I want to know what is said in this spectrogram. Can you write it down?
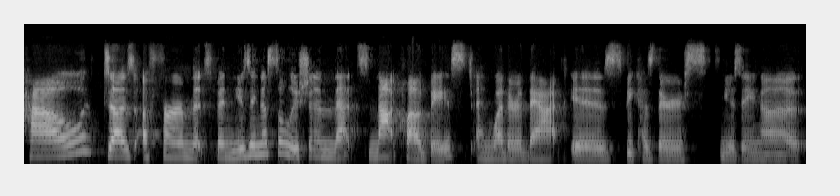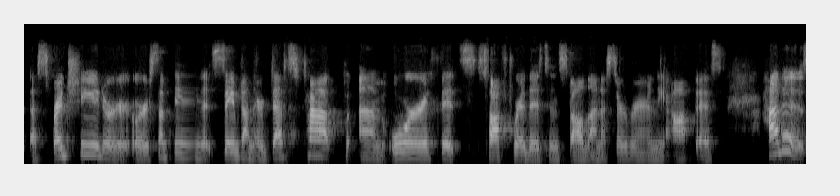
how does a firm that's been using a solution that's not cloud based, and whether that is because they're using a, a spreadsheet or, or something that's saved on their desktop, um, or if it's software that's installed on a server in the office, how does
